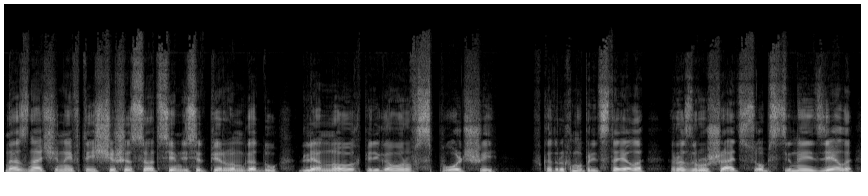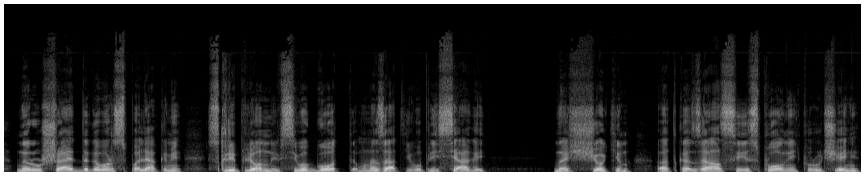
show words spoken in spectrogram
Назначенный в 1671 году для новых переговоров с Польшей, в которых ему предстояло разрушать собственное дело, нарушать договор с поляками, скрепленный всего год тому назад его присягой, Нащекин отказался исполнить поручение.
